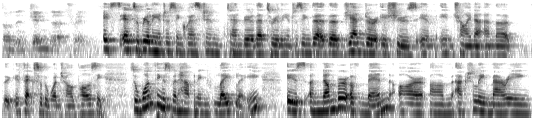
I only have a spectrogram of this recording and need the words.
some of the gender trends? It's it's a really interesting question, Tanvir. That's really interesting. The the gender issues in, in China and the, the effects of the one child policy. So one thing that's been happening lately is a number of men are um, actually marrying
